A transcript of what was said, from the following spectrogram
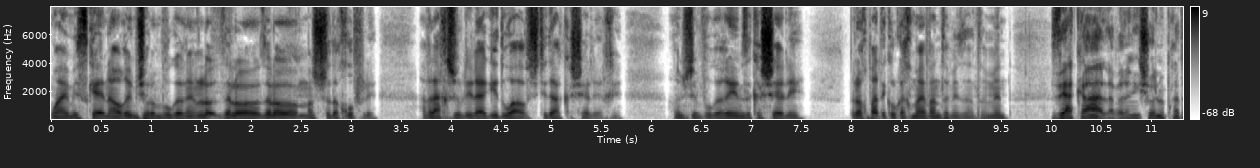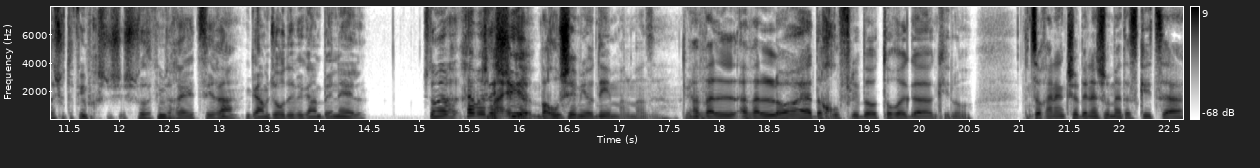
וואי, מסכן, ההורים שלו מבוגרים. לא, זה, לא, זה לא משהו שדחוף לי. אבל היה חשוב לי להגיד, וואו, שתדע, קשה לי, אחי. ההורים שלי מבוגרים, זה קשה לי. ולא אכפת לי כל כך מה הבנת מזה, אתה מבין? זה הקהל, אבל אני שואל מבחינת השותפים השותפים שלך ליצירה, גם ג'ורדי וגם בן אל. זאת אומרת, חבר'ה, זה שיר. הם, ברור שהם יודעים על מה זה. כן. אבל, אבל לא היה דחוף לי באותו רגע, כאילו... לצורך העניין, כשבן שומע את הסקיצה,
